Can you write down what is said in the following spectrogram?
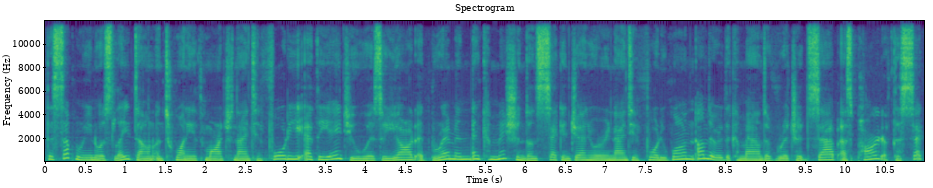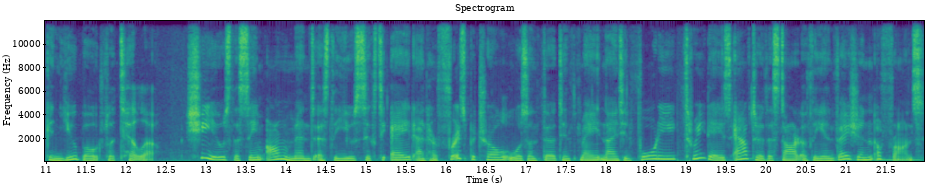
The submarine was laid down on 20th March 1940 at the AG Weser Yard at Bremen and commissioned on 2nd January 1941 under the command of Richard Zapp as part of the 2nd U-boat flotilla. She used the same armament as the U-68 and her first patrol was on 13 May 1940, three days after the start of the invasion of France.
